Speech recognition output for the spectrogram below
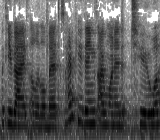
with you guys a little bit. So I had a few things I wanted to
